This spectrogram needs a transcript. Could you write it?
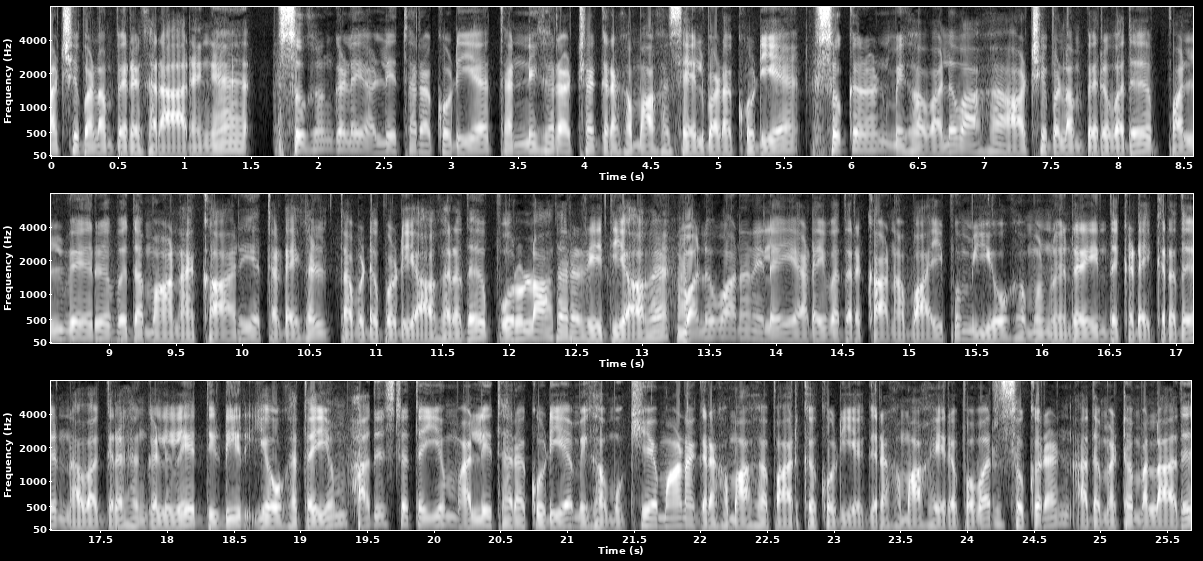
ஆட்சி பலம் பெறுகிறாருங்க. சுகங்களை அள்ளித்தரக்கூடிய தன்னிகரற்ற கிரகமாக செயல்படக்கூடிய சுக்கரன் மிக வலுவாக ஆட்சி பலம் பெறுவது பல்வேறு விதமான காரிய தடைகள் தவிடுபடி ஆகிறது. பொருளாதார ரீதியாக வலுவான நிலையை அடைவதற்கான வாய்ப்பும் யோகமும் நிறைந்து கிடைக்கிறது. நவ கிரகங்களிலே திடீர் யோகத்தையும் அதிர்ஷ்டத்தையும் அள்ளித்தரக்கூடிய மிக முக்கியமான கிரகமாக பார்க்கக்கூடிய கிரகமாக இருப்பவர் சுக்கரன். அது மட்டுமல்லாது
